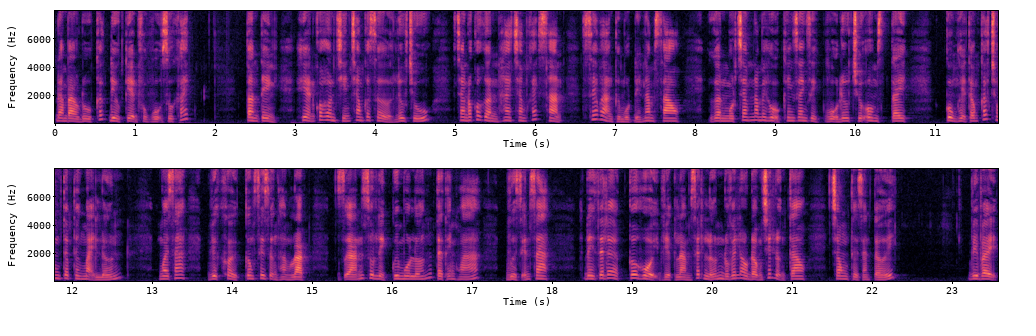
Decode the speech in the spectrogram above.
đảm bảo đủ các điều kiện phục vụ du khách. Toàn tỉnh hiện có hơn 900 cơ sở lưu trú, trong đó có gần 200 khách sạn xếp hạng từ 1 đến 5 sao – gần 150 hộ kinh doanh dịch vụ lưu trú homestay cùng hệ thống các trung tâm thương mại lớn. Ngoài ra, việc khởi công xây dựng hàng loạt dự án du lịch quy mô lớn tại Thanh Hóa vừa diễn ra, Đây sẽ là cơ hội việc làm rất lớn đối với lao động chất lượng cao trong thời gian tới. Vì vậy,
